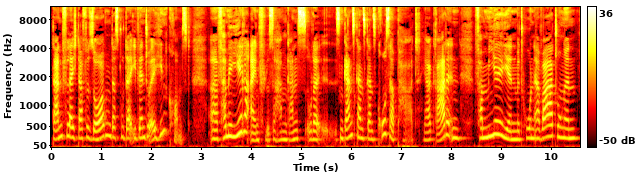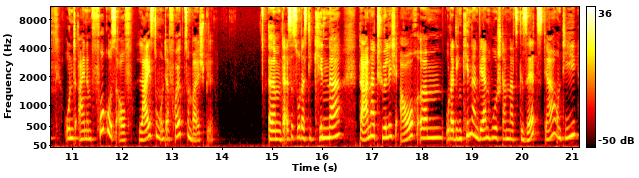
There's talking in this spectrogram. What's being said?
dann vielleicht dafür sorgen, dass du da eventuell hinkommst. Äh, familiäre Einflüsse haben ganz oder ist ein ganz, ganz, ganz großer Part. Ja, gerade in Familien mit hohen Erwartungen und einem Fokus auf Leistung und Erfolg zum Beispiel. Ähm, da ist es so, dass die Kinder da natürlich auch ähm, oder den Kindern werden hohe Standards gesetzt, ja, und die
